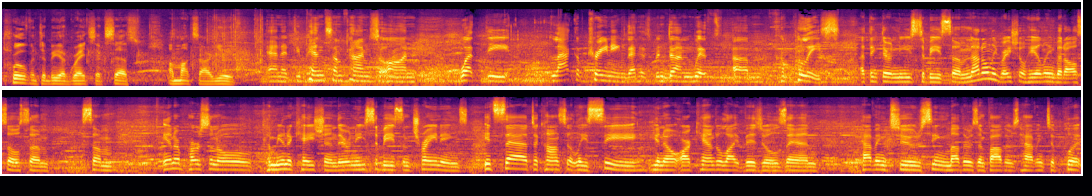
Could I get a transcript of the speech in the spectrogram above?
proven to be a great success amongst our youth. And it depends sometimes on what the lack of training that has been done with um, police. I think there needs to be some, not only racial healing, but also some, some interpersonal communication. There needs to be some trainings. It's sad to constantly see, you know, our candlelight vigils and having to seeing mothers and fathers having to put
